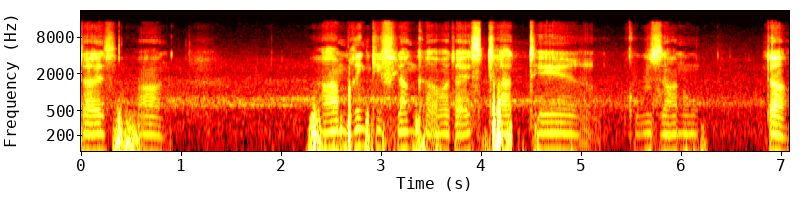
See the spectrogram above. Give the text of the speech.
Da ist Hahn. Hahn bringt die Flanke, aber da ist Tate Rusanu. Da.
